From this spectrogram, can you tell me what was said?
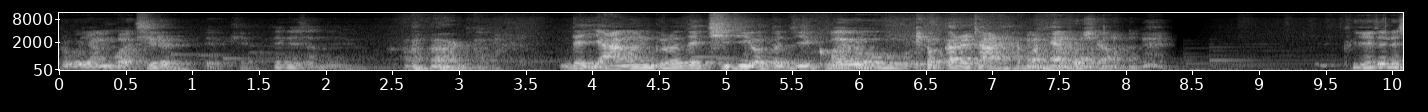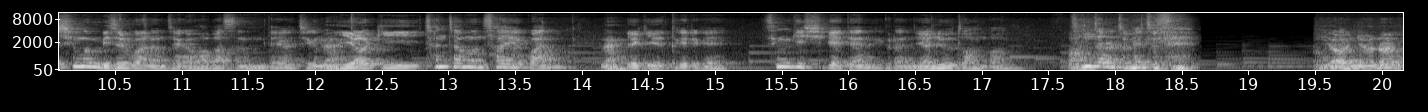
그리고 양과 질을 이렇게 해내셨네요. 근데 양은 그런데 질이 어떤지 그. 평가를 잘 한번 해보셔. 그 예전에 신문미술관은 제가 와봤었는데요. 지금 네. 이 여기 천자문 서예관 네. 여기 어떻게 이렇게 생기시게 된 그런 연유도 한번 선전을 좀 해주세요. 연유는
